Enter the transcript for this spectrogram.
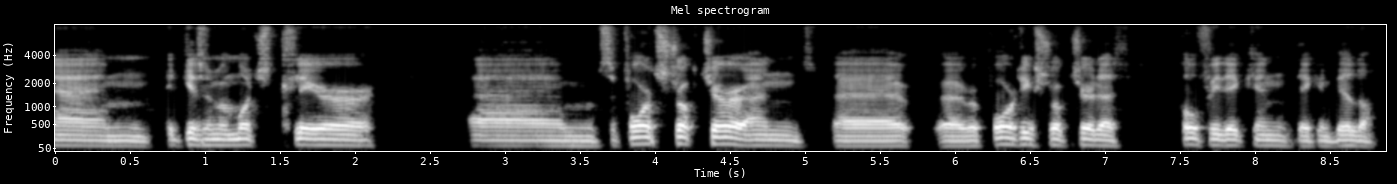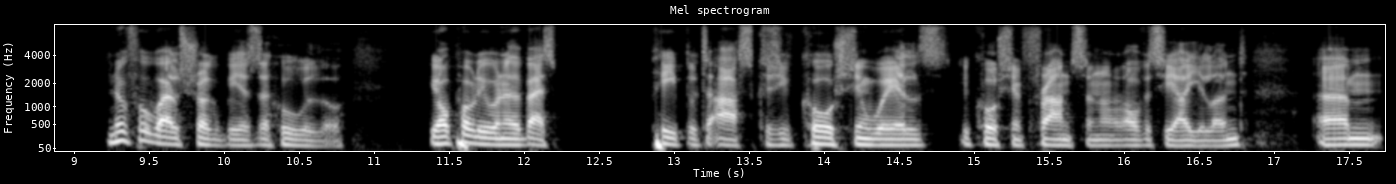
um, it gives him a much clearer um, support structure and uh, reporting structure that hopefully they can they can build on. You know, for Welsh rugby as a whole, though, you're probably one of the best people to ask because you've coached in Wales, you've coached in France, and obviously Ireland. Um,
